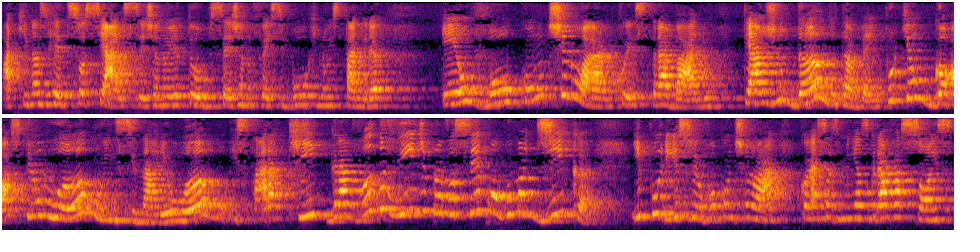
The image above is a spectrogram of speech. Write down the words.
aqui nas redes sociais, seja no YouTube, seja no Facebook, no Instagram, eu vou continuar com esse trabalho te ajudando também, porque eu gosto, eu amo ensinar, eu amo estar aqui gravando vídeo para você com alguma dica. E por isso eu vou continuar com essas minhas gravações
